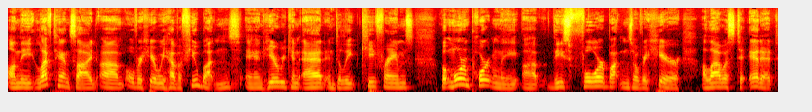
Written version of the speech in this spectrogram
On the left-hand side, um, over here we have a few buttons, and here we can add and delete keyframes. But more importantly, uh, these four buttons over here allow us to edit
